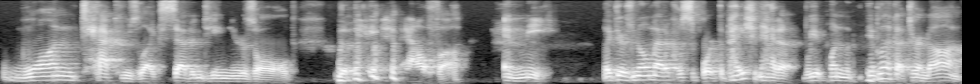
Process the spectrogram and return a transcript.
one tech who's like 17 years old, the patient alpha and me. Like there's no medical support. The patient had a when the implant got turned on,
